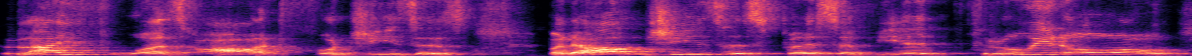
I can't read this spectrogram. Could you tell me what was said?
Life was hard for Jesus, but how Jesus persevered through it all.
